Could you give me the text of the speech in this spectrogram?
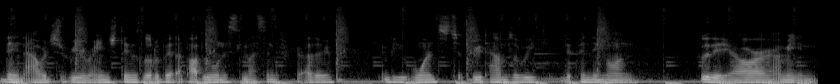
then I would just rearrange things a little bit. I probably want to see my significant other maybe once to three times a week, depending on who they are. I mean,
